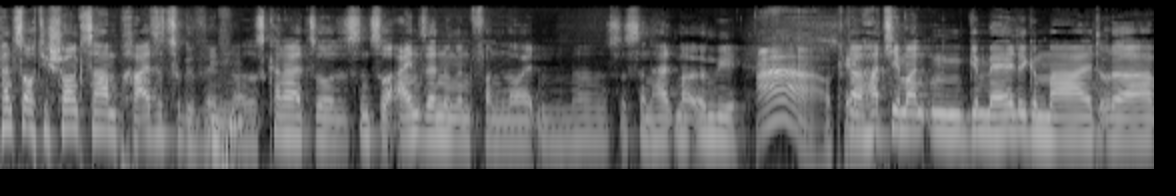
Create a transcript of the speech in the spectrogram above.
kannst du auch die Chance haben, Preise zu gewinnen. Also es kann halt so, das sind so Einsendungen von Leuten. Ne? Das ist dann halt mal irgendwie, Ah, okay. da hat jemand ein Gemälde gemalt oder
